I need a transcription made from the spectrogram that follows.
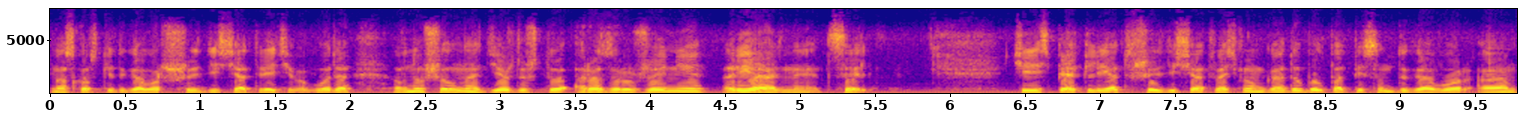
Московский договор 1963 года внушил надежду, что разоружение – реальная цель. Через пять лет, в 1968 году, был подписан договор о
